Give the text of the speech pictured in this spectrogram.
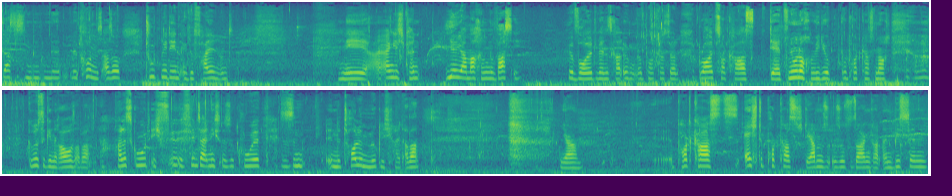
das ist eine Kunst. Also tut mir den Gefallen und nee, eigentlich könnt ihr ja machen, was ihr wollt, wenn es gerade irgendein Podcast hört. Brawl Talkcast, der jetzt nur noch Video-Podcast macht. Grüße gehen raus, aber alles gut. Ich finde es halt nicht so cool. Es ist ein, eine tolle Möglichkeit, aber ja, Podcasts, echte Podcasts sterben sozusagen gerade ein bisschen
